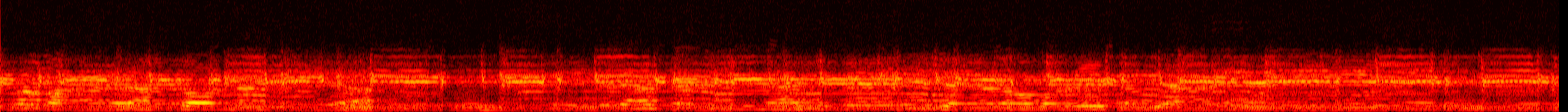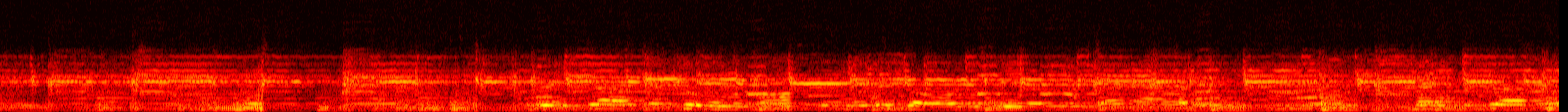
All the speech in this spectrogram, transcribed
Trovare la donna mia la statina che per lo vorrei cambiare canzone non se ne ricordo di allontanare Mentre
